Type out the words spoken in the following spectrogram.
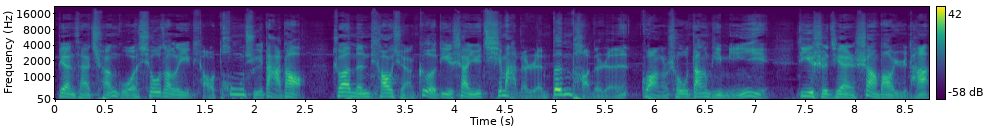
便在全国修造了一条通衢大道，专门挑选各地善于骑马的人、奔跑的人，广收当地民意，第一时间上报与他，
